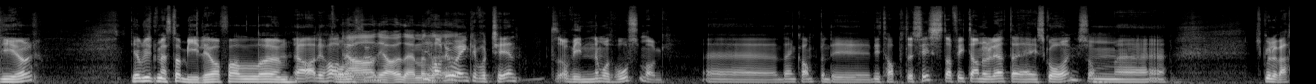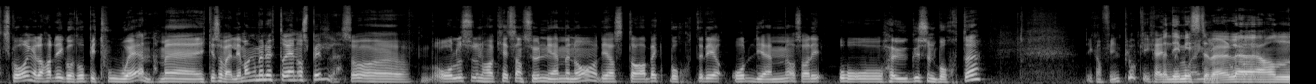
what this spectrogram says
de gjør? De har blitt mer stabile, i hvert fall. Uh, Ja, de har. Ja, de har jo det, men de hadde jo eh, egentlig fortjent å vinne mot Rosenborg. Eh, den kampen de, de tapte sist. Da fikk de annullert ei skåring som eh, skulle vært skåring. Da hadde de gått opp i 2-1 med ikke så veldig mange minutter igjen å spille. Så eh, Ålesund har Kristiansund hjemme nå. De har Stabæk borte, de har Odd hjemme, og så har de Haugesund borte. De kan fint plukke greit Men de mister vel eh, han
